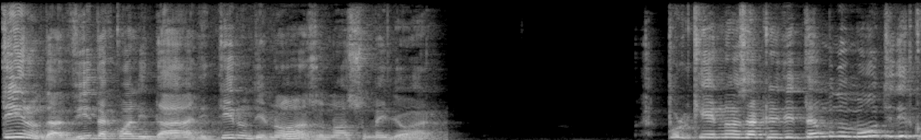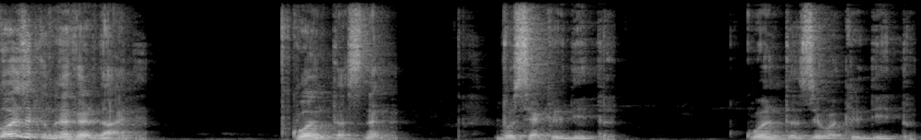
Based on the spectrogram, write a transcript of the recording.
tiram da vida a qualidade, tiram de nós o nosso melhor. Porque nós acreditamos num monte de coisa que não é verdade. Quantas, né? Você acredita? Quantas eu acredito?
